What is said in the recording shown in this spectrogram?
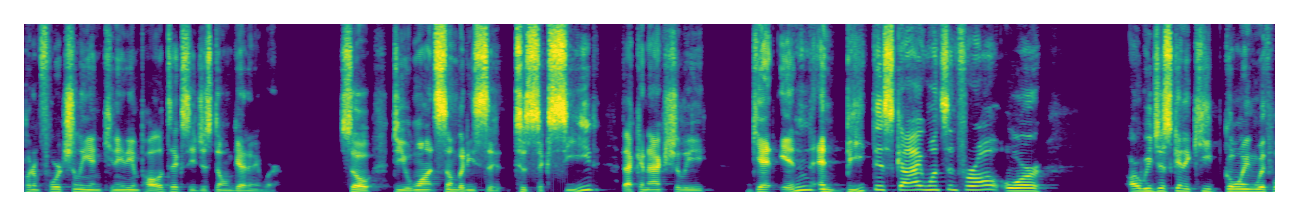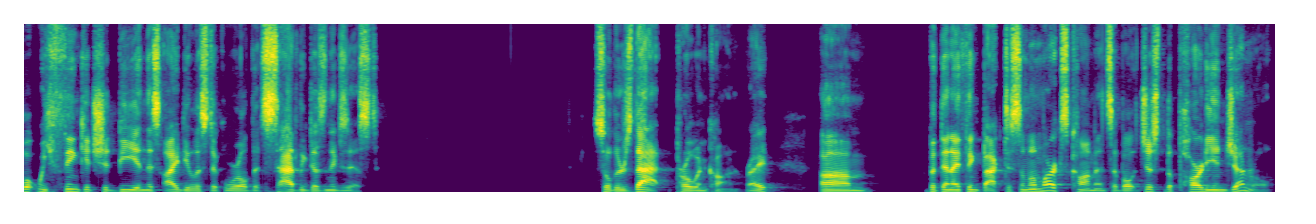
But unfortunately, in Canadian politics, you just don't get anywhere. So, do you want somebody su- to succeed that can actually get in and beat this guy once and for all? Or are we just going to keep going with what we think it should be in this idealistic world that sadly doesn't exist? So, there's that pro and con, right? Um, but then I think back to some of Mark's comments about just the party in general.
